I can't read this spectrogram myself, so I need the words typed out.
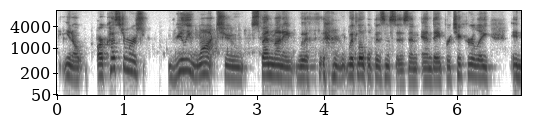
you know, our customers really want to spend money with with local businesses and and they particularly in,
